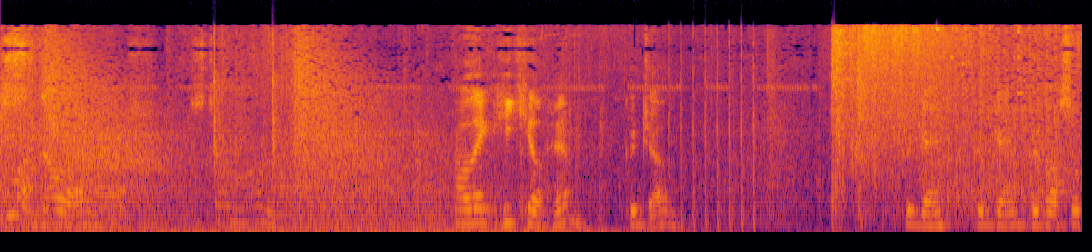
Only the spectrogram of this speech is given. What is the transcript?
Someone. Still alive. Still alive. Oh, they, he killed him. Good job. Good game. Good game. Good hustle.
